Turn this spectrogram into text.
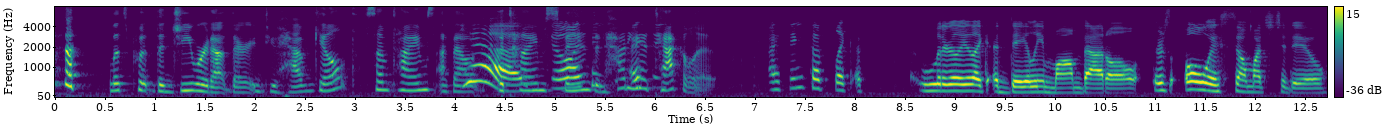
Let's put the G word out there. Do you have guilt sometimes about yeah, the time spent, think, and how do you think, tackle it? I think that's like a literally like a daily mom battle. There's always so much to do,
